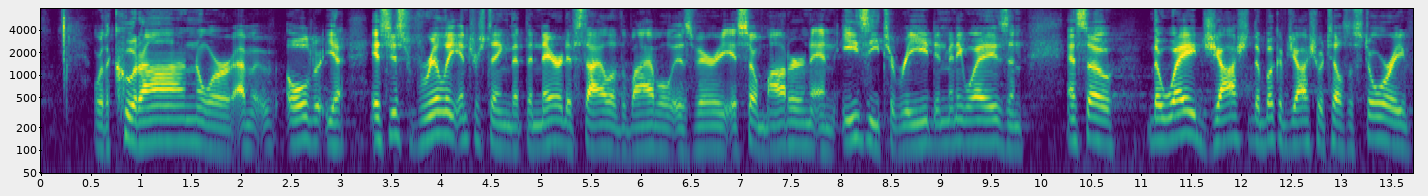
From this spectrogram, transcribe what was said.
or the Quran or um, older. Yeah, it's just really interesting that the narrative style of the Bible is very is so modern and easy to read in many ways, and and so the way Josh, the book of Joshua tells the story.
